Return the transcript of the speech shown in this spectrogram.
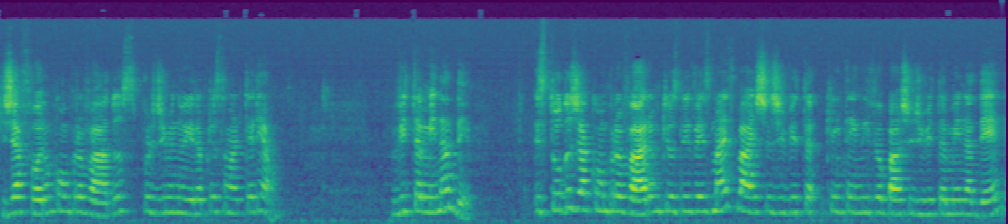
que já foram comprovados por diminuir a pressão arterial. Vitamina D. estudos já comprovaram que os níveis mais baixos de vita... quem tem nível baixo de vitamina D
